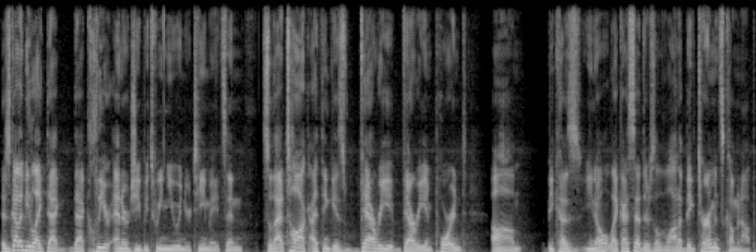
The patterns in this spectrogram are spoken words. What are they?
There's got to be like that that clear energy between you and your teammates, and so that talk I think is very very important. Um, because you know, like I said, there's a lot of big tournaments coming up.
